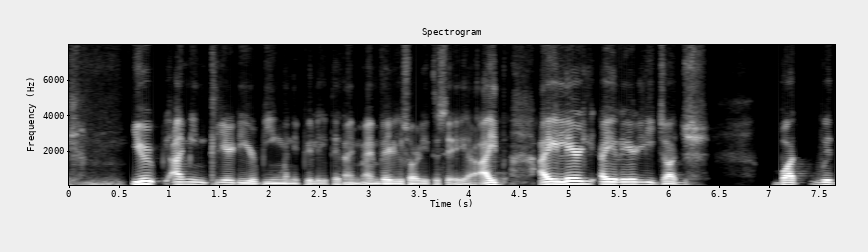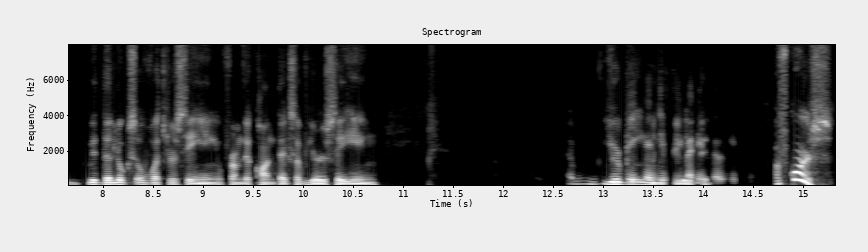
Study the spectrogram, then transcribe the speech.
you're I mean clearly you're being manipulated. I'm I'm very sorry to say. I I rarely I rarely judge but with with the looks of what you're saying from the context of your saying you're being manipulated. Of course.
